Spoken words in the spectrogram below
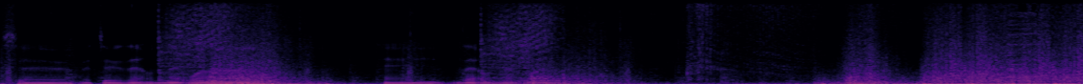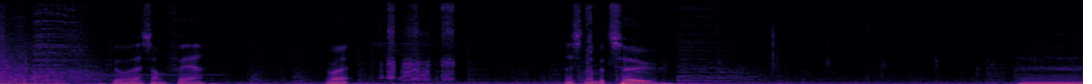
so we'll do that on that one, and that on that one. God, that's unfair. Right. That's number two. Uh,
